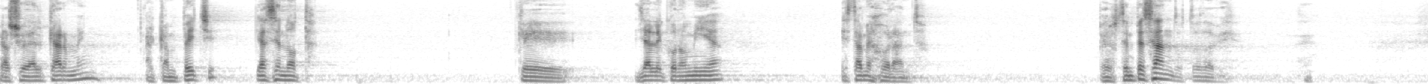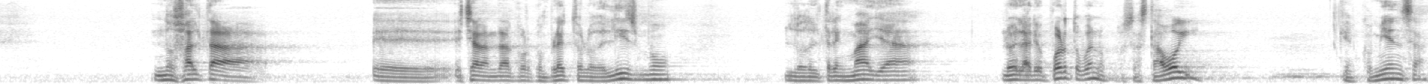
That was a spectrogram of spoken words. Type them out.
a Ciudad del Carmen, a Campeche, ya se nota que ya la economía está mejorando, pero está empezando todavía. Nos falta eh, echar a andar por completo lo del istmo, lo del tren Maya, lo del aeropuerto, bueno, pues hasta hoy que comienza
